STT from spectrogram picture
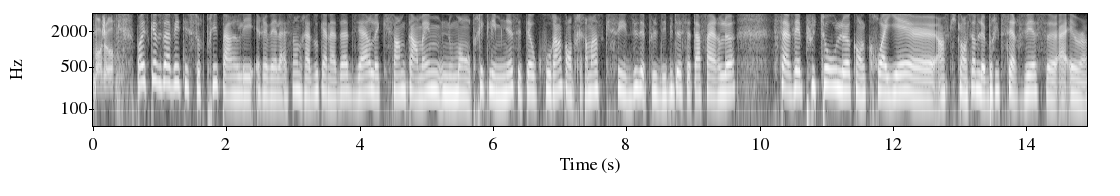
Bonjour. Bon, est-ce que vous avez été surpris par les révélations de Radio-Canada d'hier, qui semblent quand même nous montrer que les ministres étaient au courant, contrairement à ce qui s'est dit depuis le début de cette affaire-là, savaient plutôt qu'on le croyait euh, en ce qui concerne le bris de service euh, à Aaron?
